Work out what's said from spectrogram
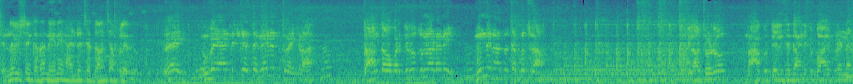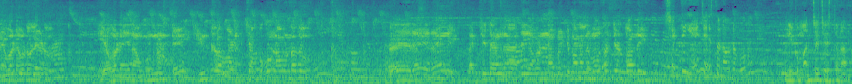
చిన్న విషయం కదా నేనే హ్యాండిల్ చేద్దామని చెప్పలేదు. రేయ్ నువ్వే హ్యాండిల్ చేస్తే నేనెందుకురా ఇక్కడ? దాంతో ఒకడు తిరుగుతున్నాడని ముందే నాతో చెప్పొచ్చుగా. ఇలా చూడు నాకు తెలిసి దానికి బాయ్ ఫ్రెండ్ అనేవాడు ఎవడు లేడు. ఎవడైనా ఉండుంటే ఇంట్లో వాళ్ళకి చెప్పకుండా ఉండదు. రే రే రే ఖచ్చితంగా అది ఎవరినో పెట్టి మనల్ని మోసం చేస్తోంది. శక్తి ఏం చేస్తున్నావు నువ్వు? నీకు మంచి చేస్తున్నాను.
